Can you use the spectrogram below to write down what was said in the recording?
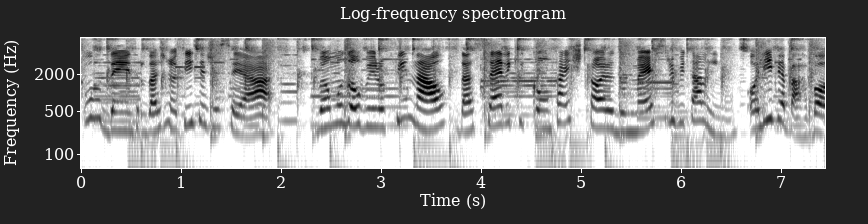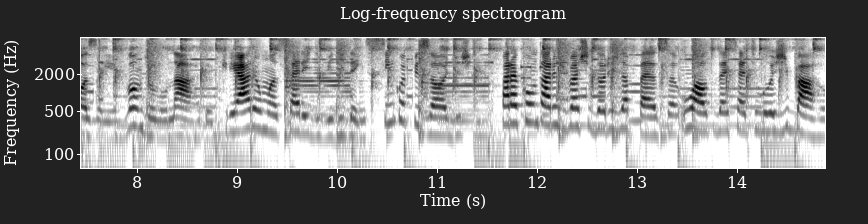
por dentro das notícias do CA, vamos ouvir o final da série que conta a história do mestre Vitalino. Olivia Barbosa e Evandro Lunardo criaram uma série dividida em cinco episódios para contar os bastidores da peça O Alto das Sete Luas de Barro.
